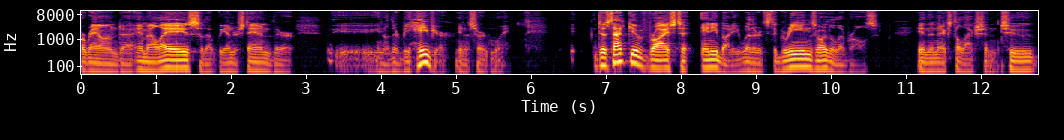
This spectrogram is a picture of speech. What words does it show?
around uh, MLAs so that we understand their, you know, their behavior in a certain way. Does that give rise to anybody, whether it's the Greens or the Liberals, in the next election, to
